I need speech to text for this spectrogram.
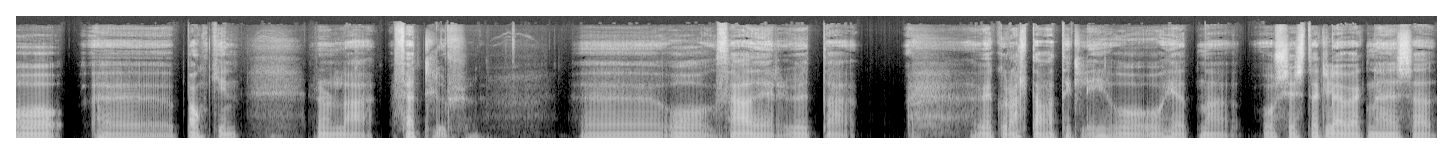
Og uh, bankin raunlega fellur. Uh, og það er auðvitað vekur alltaf aðtegli og, og, hérna, og sérstaklega vegna þess að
